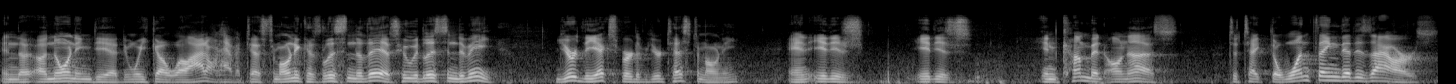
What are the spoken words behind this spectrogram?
and the anointing did. And we go, Well, I don't have a testimony because listen to this. Who would listen to me? You're the expert of your testimony, and it is, it is incumbent on us to take the one thing that is ours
